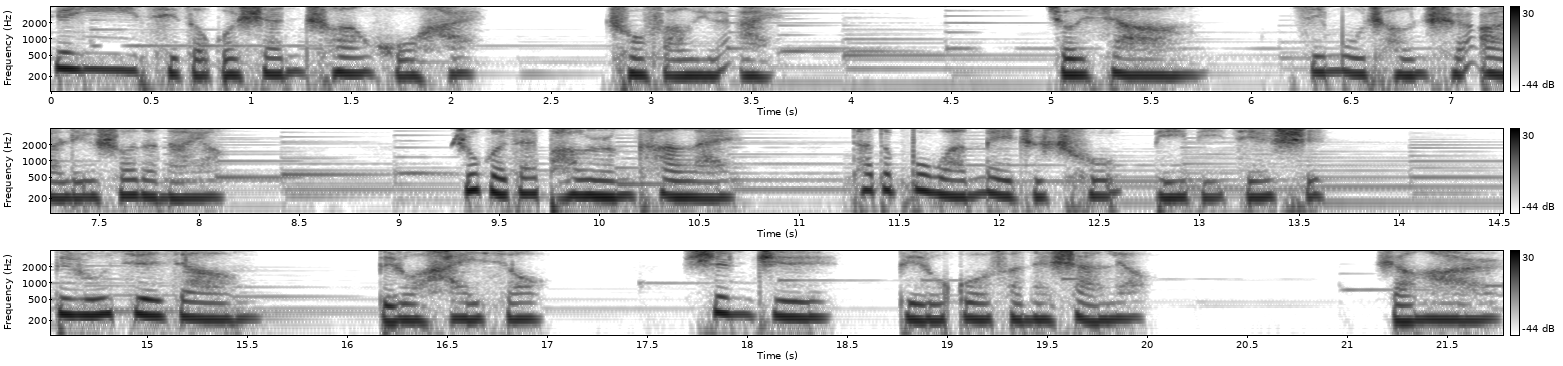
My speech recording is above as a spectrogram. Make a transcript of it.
愿意一起走过山川湖海，厨房与爱。就像《积木城池二》里说的那样，如果在旁人看来，他的不完美之处比比皆是，比如倔强，比如害羞，甚至比如过分的善良。然而，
